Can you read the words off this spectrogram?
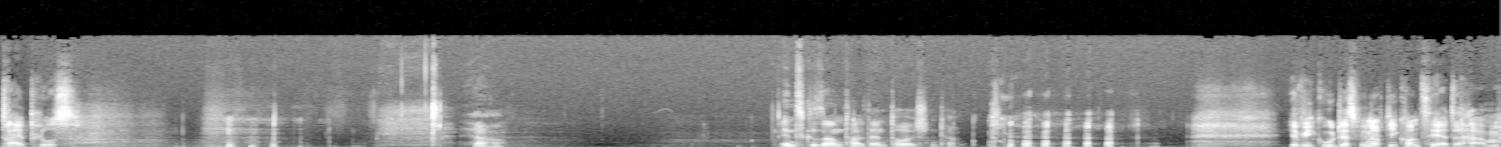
3 plus. ja. Insgesamt halt enttäuschend, ja. ja, wie gut, dass wir noch die Konzerte haben.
